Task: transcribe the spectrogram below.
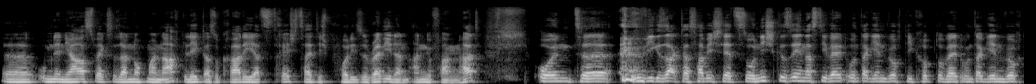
äh, um den Jahreswechsel dann nochmal nachgelegt, also gerade jetzt rechtzeitig, bevor diese Rallye dann angefangen hat. Und äh, wie gesagt, das habe ich jetzt so nicht gesehen, dass die Welt untergehen wird, die Kryptowelt untergehen wird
